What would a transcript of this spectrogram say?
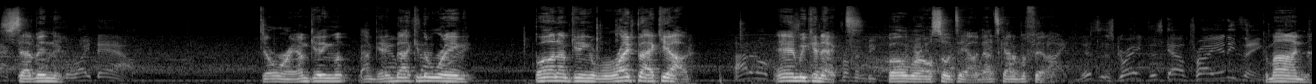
Seven. Don't worry, I'm getting I'm getting back in the ring, but I'm getting right back out. And we connect, but we're also down. That's kind of a fail. Come on.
